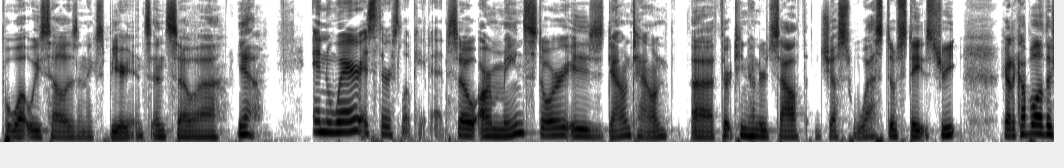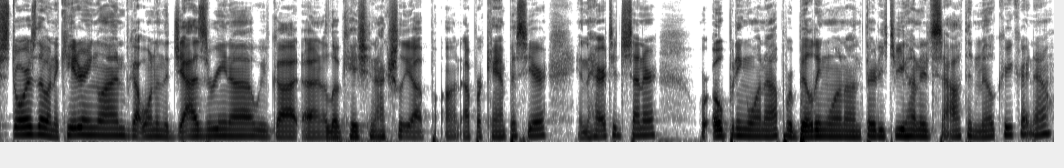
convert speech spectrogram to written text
but what we sell is an experience. And so, uh, yeah. And where is Thirst located? So our main store is downtown, uh, 1300 South, just west of State Street. We've got a couple other stores though in a catering line. We've got one in the Jazz Arena. We've got uh, a location actually up on Upper Campus here in the Heritage Center. We're opening one up. We're building one on 3300 South in Mill Creek right now,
